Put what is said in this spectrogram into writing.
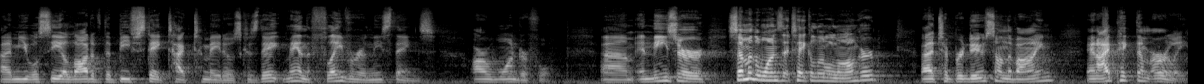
Um, you will see a lot of the beefsteak type tomatoes because they, man, the flavor in these things are wonderful. Um, and these are some of the ones that take a little longer uh, to produce on the vine, and I pick them early,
